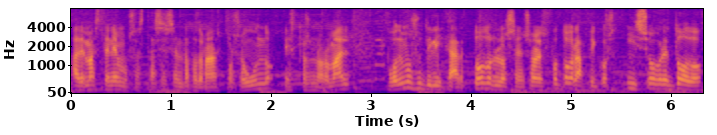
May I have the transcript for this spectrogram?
Además tenemos hasta 60 fotogramas por segundo, esto es normal. Podemos utilizar todos los sensores fotográficos y sobre todo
